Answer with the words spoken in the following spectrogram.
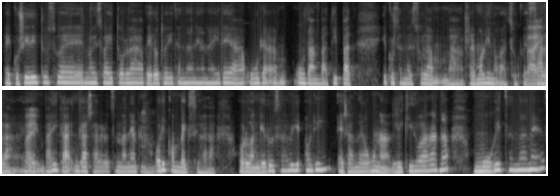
ba, ikusi dituzue noiz baitola berotu egiten danean airea, ura, udan batipat ikusten dezula ba, remolino batzuk Bai, bezala, bai. eh, bai, ga, gasa berotzen danean, hori konbekzioa da. Orduan geruza hori, esan duguna likidoa dana, mugitzen danez,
